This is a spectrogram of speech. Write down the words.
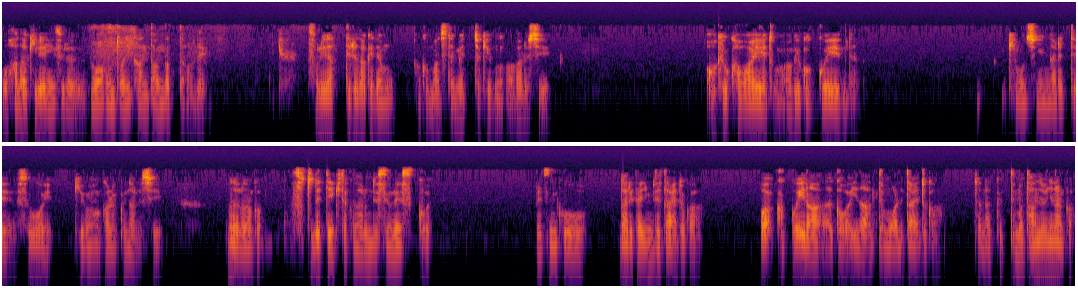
お肌きれいにするのは本当に簡単だったので、それやってるだけでも、なんかマジでめっちゃ気分上がるし、あ、今日かわいいとか、あ、今日かっこいいみたいな気持ちになれて、すごい気分明るくなるし、なんだろう、なんか、外出て行きたくなるんですよね、すっごい。別にこう、誰かに見せたいとか、わ、かっこいいな、かわいいなって思われたいとか、じゃなくて、もう単純になんか、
